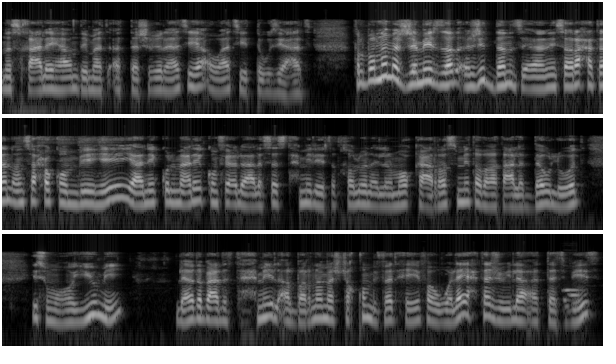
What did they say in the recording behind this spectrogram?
بنسخ عليها أنظمة التشغيل هذه أو هذه التوزيعات. فالبرنامج جميل جدا يعني صراحة أنصحكم به. يعني كل ما عليكم فعله على أساس تحميله تدخلون إلى الموقع الرسمي تضغط على ال download اسمه YUMI. لهذا بعد تحميل البرنامج تقوم بفتحه فهو لا يحتاج إلى التثبيت.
